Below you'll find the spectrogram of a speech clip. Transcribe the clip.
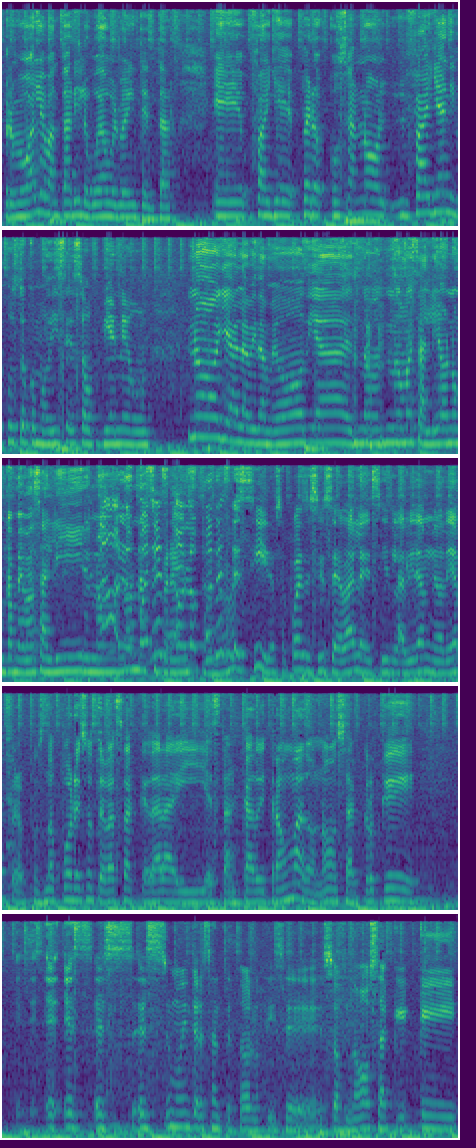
pero me voy a levantar y lo voy a volver a intentar. Eh, fallé, pero, o sea, no, fallan y justo como dice Sof, viene un, no, ya la vida me odia, no, no me salió, nunca me va a salir, no. No, lo puedes, o lo puedes decir, o sea, puedes decir, se vale decir, la vida me odia, pero pues no por eso te vas a quedar ahí estancado y traumado, ¿no? O sea, creo que eh, es, es, es muy interesante todo lo que dice Sof, ¿no? O sea, que, que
